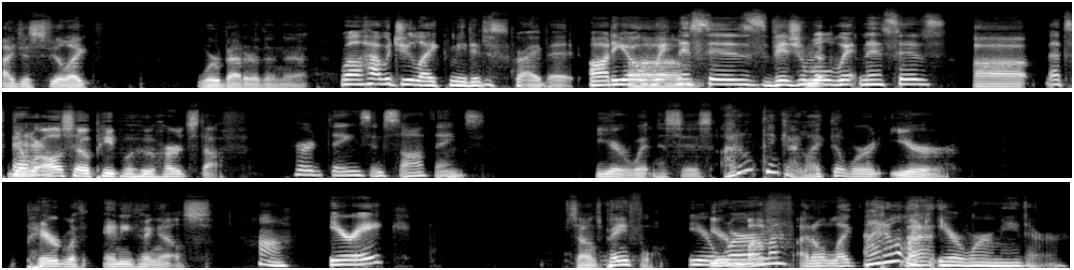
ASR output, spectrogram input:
I just feel like we're better than that. well, how would you like me to describe it? Audio witnesses, visual witnesses? Uh, That's there were also people who heard stuff. Heard things and saw things. ear witnesses. I don't think I like the word ear paired with anything else. huh. Earache? Sounds painful. Earworm? Earmuff. I don't like. I don't that. like earworm either.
